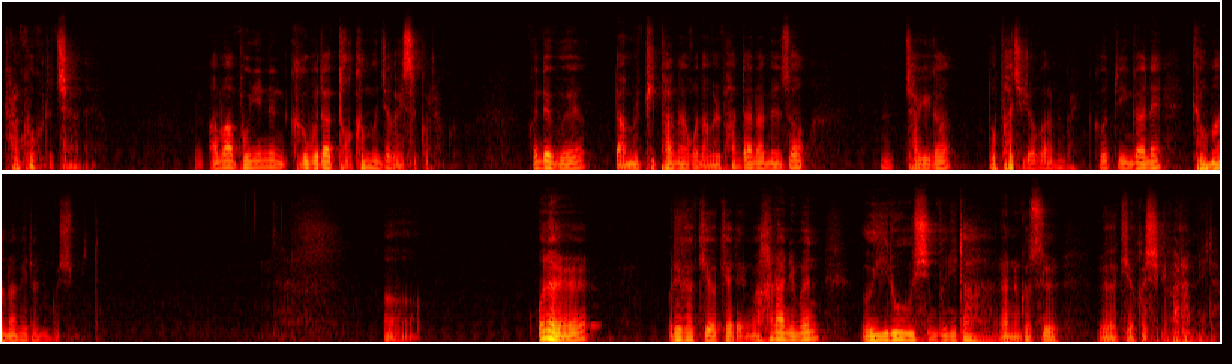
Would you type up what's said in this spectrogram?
결코 그렇지 않아요. 아마 본인은 그거보다 더 큰 문제가 있을 거라고. 근데 뭐예요? 남을 비판하고 남을 판단하면서 음, 자기가 높아지려고 하는 거예요. 그것도 인간의 교만함이라는 것입니다. 어, 오늘 우리가 기억해야 되는 건 하나님은 의로우신 분이다라는 것을 우리가 기억하시기 바랍니다.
